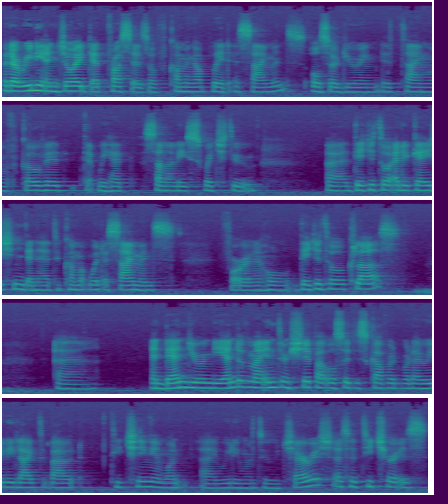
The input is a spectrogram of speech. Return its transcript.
But I really enjoyed that process of coming up with assignments. Also during the time of COVID, that we had suddenly switched to uh, digital education, then had to come up with assignments for a whole digital class. Uh, and then during the end of my internship, I also discovered what I really liked about teaching and what I really want to cherish as a teacher is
